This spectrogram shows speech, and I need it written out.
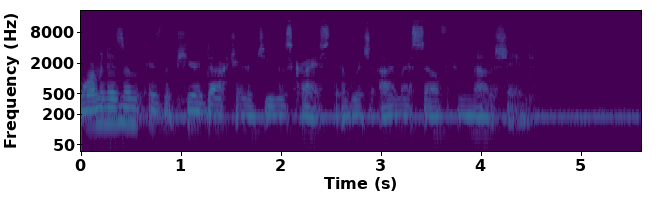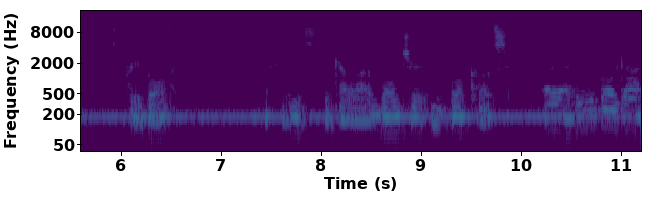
Mormonism is the pure doctrine of Jesus Christ, of which I myself am not ashamed. It's pretty bold. I mean, he's he's got a lot of bold bold quotes. Oh, yeah, he's a bold guy.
